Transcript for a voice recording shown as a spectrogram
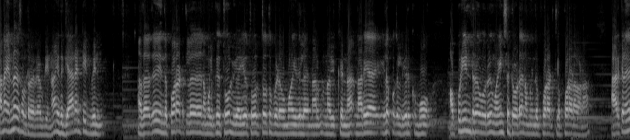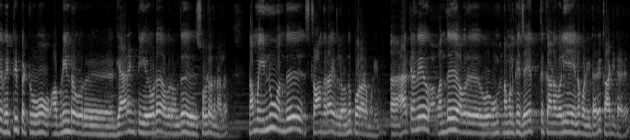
ஆனால் என்ன சொல்றாரு அப்படின்னா இது கேரண்டீட் வின் அதாவது இந்த போராட்டத்தில் நம்மளுக்கு தோல்வி ஐயோ தோ தோத்து போயிடுவோமோ இதில் நம்மளுக்கு ந நிறைய இழப்புகள் இருக்குமோ அப்படின்ற ஒரு மைண்ட் செட்டோட நம்ம இந்த போராட்டத்தில் போராட வேணாம். ஏற்கனவே வெற்றி பெற்றுவோம் அப்படின்ற ஒரு கேரண்டியோட அவர் வந்து சொல்கிறதுனால நம்ம இன்னும் வந்து ஸ்ட்ராங்கராக இதில் வந்து போராட முடியும். ஏற்கனவே வந்து அவர் நம்மளுக்கு ஜெயத்துக்கான வழியை என்ன பண்ணிட்டாரு? காட்டிட்டாரு.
